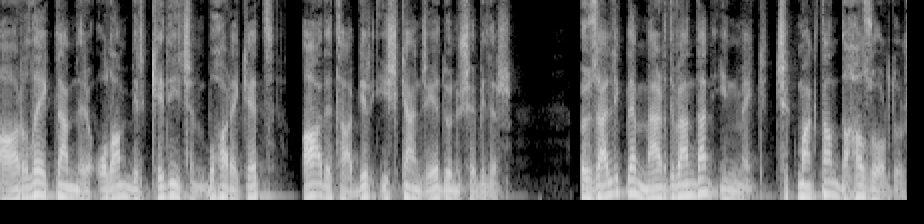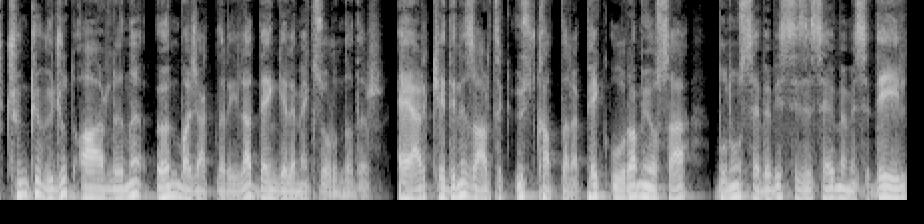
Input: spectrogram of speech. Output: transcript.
Ağrılı eklemleri olan bir kedi için bu hareket adeta bir işkenceye dönüşebilir. Özellikle merdivenden inmek, çıkmaktan daha zordur. Çünkü vücut ağırlığını ön bacaklarıyla dengelemek zorundadır. Eğer kediniz artık üst katlara pek uğramıyorsa, bunun sebebi sizi sevmemesi değil,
